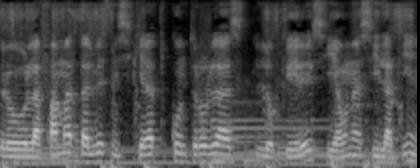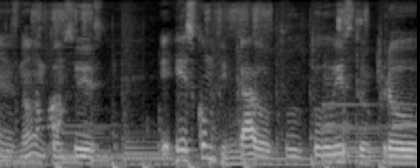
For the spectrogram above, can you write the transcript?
pero la fama tal vez ni siquiera tú controlas lo que eres y aún así la tienes, ¿no? Entonces e, es complicado todo, todo esto, pero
